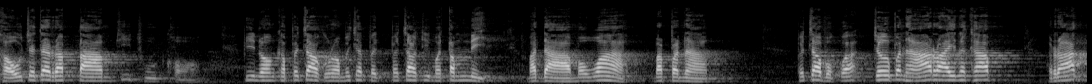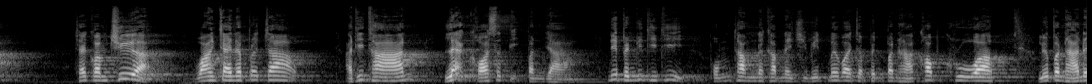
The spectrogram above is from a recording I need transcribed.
เขาจะได้รับตามที่ทูลขอ พี่น้องครับพระเจ้าของเราไม่ใช่เป็นพระเจ้าที่มาตำหนิ มาด่ามาว่าบัประนาม พระเจ้าบอกว่าเจอปัญหาอะไรนะครับ รักใช้ความเชื่อวางใจในพระเจ้า อธิษฐานและขอสติปัญญา นี่เป็นวิธีที่ผมทำนะครับในชีวิตไม่ว่าจะเป็นปัญหาครอบครัว หรือปัญหาใน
